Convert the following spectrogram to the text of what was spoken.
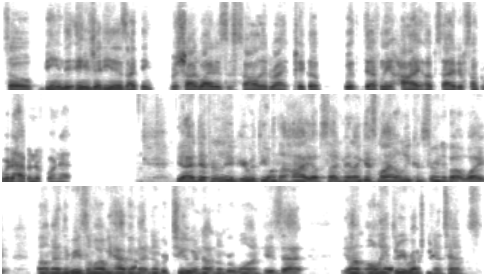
So being the age that he is, I think Rachaad White is a solid right pickup with definitely high upside if something were to happen to Fournette. Yeah, I definitely agree with you on the high upside, man. I guess my only concern about White, um, and the reason why we have him at number two and not number one, is that um, only three rushing attempts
